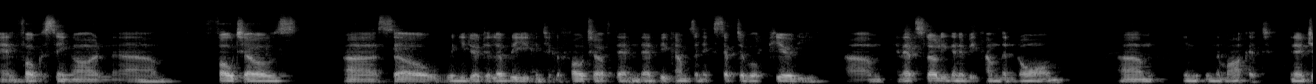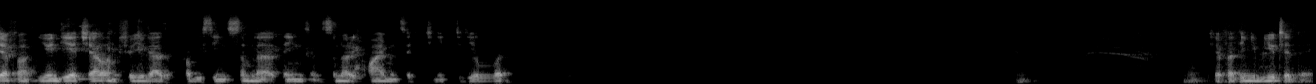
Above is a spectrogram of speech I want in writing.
and focusing on um, photos. Uh, so when you do a delivery, you can take a photo of that and that becomes an acceptable POD. Um, and that's slowly going to become the norm um, in, in the market. You know, Jeff, uh, you in DHL, I'm sure you guys are probably seeing similar things and similar requirements that you need to deal with. Jeff, I think you muted there.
